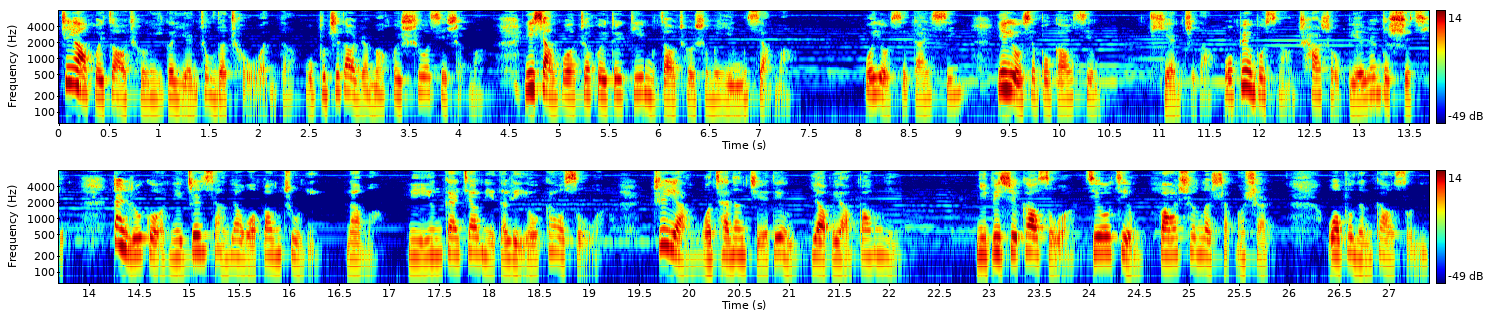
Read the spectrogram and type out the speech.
这样会造成一个严重的丑闻的。我不知道人们会说些什么。你想过这会对蒂姆造成什么影响吗？我有些担心，也有些不高兴。天知道，我并不想插手别人的事情。但如果你真想要我帮助你，那么你应该将你的理由告诉我，这样我才能决定要不要帮你。你必须告诉我究竟发生了什么事儿。我不能告诉你，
